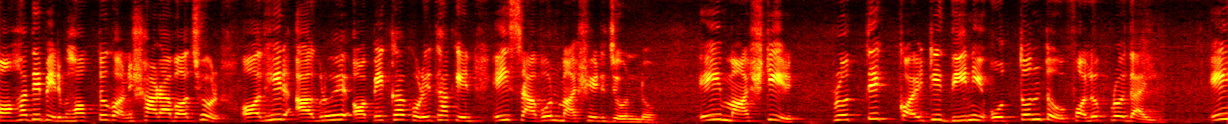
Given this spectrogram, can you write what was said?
মহাদেবের ভক্তগণ সারা বছর অধীর আগ্রহে অপেক্ষা করে থাকেন এই শ্রাবণ মাসের জন্য। এই মাসটির প্রত্যেক কয়টি দিনই অত্যন্ত ফলপ্রদায়ী। এই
